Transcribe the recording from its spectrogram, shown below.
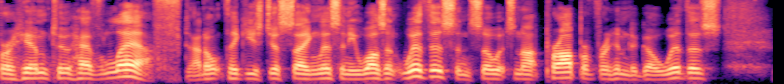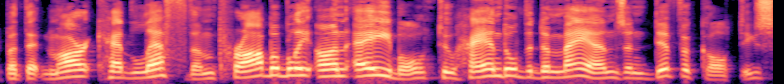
for him to have left. I don't think he's just saying, listen, he wasn't with us, and so it's not proper for him to go with us, but that Mark had left them probably unable to handle the demands and difficulties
